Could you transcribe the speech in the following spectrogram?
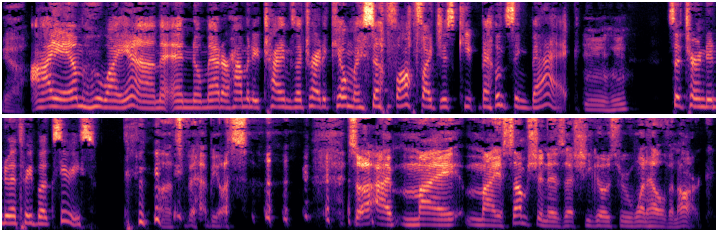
Yeah. I am who I am. And no matter how many times I try to kill myself off, I just keep bouncing back. Mm-hmm. So it turned into a three book series. Oh, that's fabulous. so I my my assumption is that she goes through one hell of an arc.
